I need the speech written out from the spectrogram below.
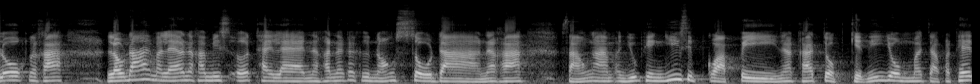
โลกนะคะ เราได้มาแล้วนะคะมิสเอิร์ธไทยแลนด์นะคะนั่นก็คือน้องโซดานะคะ สาวงามอายุเพียง 20 กว่าปีนะคะ จบเกียรตินิยมมาจากประเทศ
